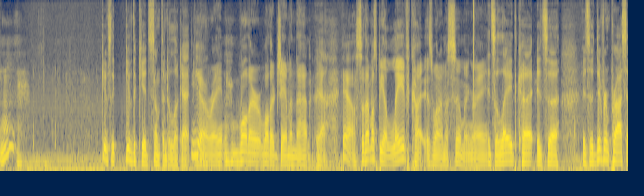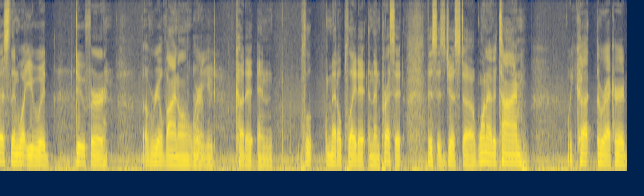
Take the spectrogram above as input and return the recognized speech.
Mm. Gives the give the kids something to look at. Yeah, know? right. While they're while they're jamming that. Yeah. Yeah. So that must be a lathe cut, is what I'm assuming, right? It's a lathe cut. It's a it's a different process than what you would do for a real vinyl, where Right. you'd cut it and pl- metal plate it and then press it. This is just uh, one at a time. We cut the record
